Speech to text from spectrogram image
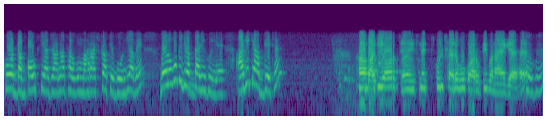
को डंप आउट किया जाना था महाराष्ट्र के गोंदिया में। दो लोगों की गिरफ्तारी हुई है। आगे क्या अपडेट है? हाँ बाकी और इसमें कुल छह लोगों को आरोपी बनाया गया है। हम्म, हम्म।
